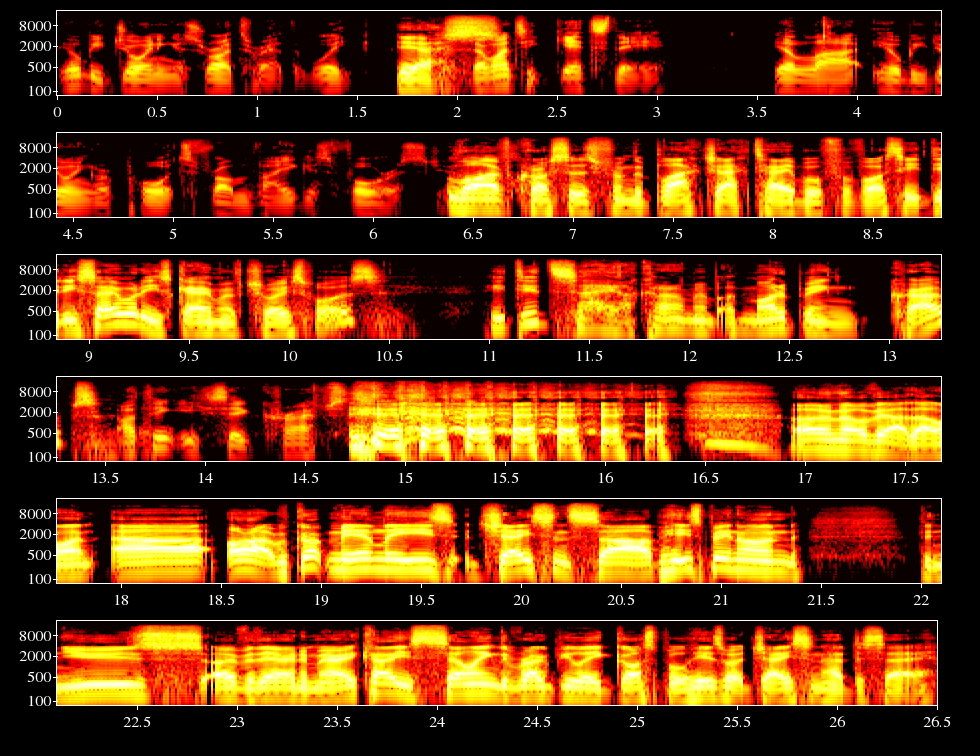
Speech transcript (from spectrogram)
he'll be joining us right throughout the week. Yes. So once he gets there, he'll uh, he'll be doing reports from Vegas for us. Live crosses from the blackjack table for Vossi. Did he say what his game of choice was? He did say, I can't remember, it might have been crabs. I think he said crabs. I don't know about that one. Uh, all right, we've got Manly's Jason Saab. He's been on the news over there in America. He's selling the rugby league gospel. Here's what Jason had to say.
